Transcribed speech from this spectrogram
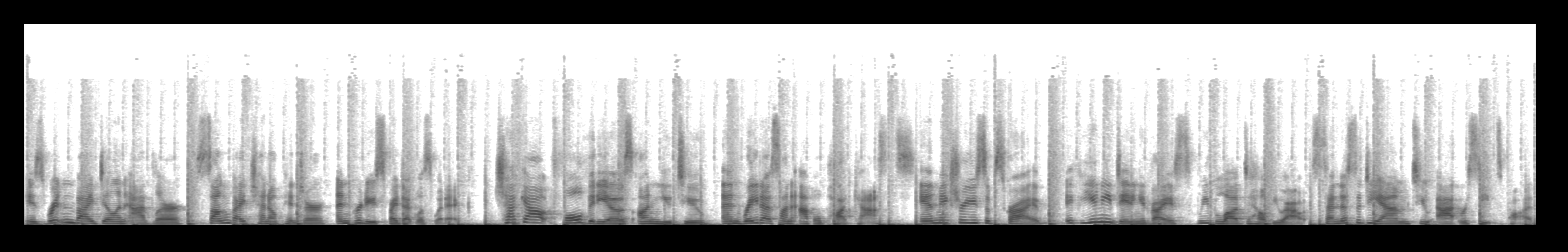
is written by Dylan Adler, sung by Cheno Pinter, and produced by Douglas Wittick. Check out full videos on YouTube and rate us on Apple Podcasts. And make sure you subscribe. If you need dating advice, we'd love to help you out. Send us a DM to at receipts pod.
